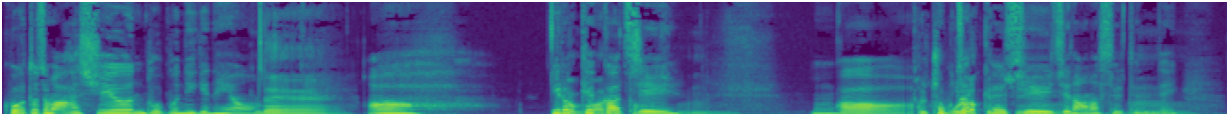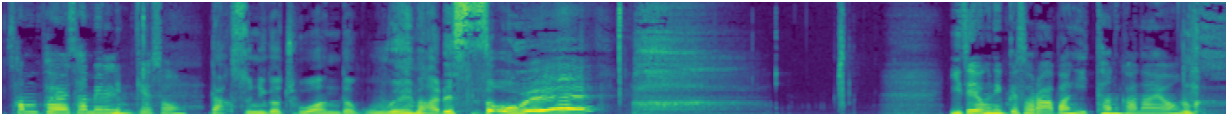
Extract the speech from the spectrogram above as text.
그것도 좀 아쉬운 부분이긴 해요. 네. 아, 이렇게까지 음... 뭔가 복잡해지진 않았을 텐데. 음... 3831님께서, 낙순이가 좋아한다고 왜 말했어, 왜? 이재영님께서 라방 2탄 가나요?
